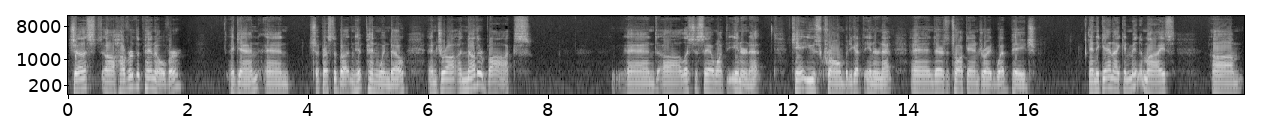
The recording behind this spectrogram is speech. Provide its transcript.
Just uh, hover the pen over again and press the button, hit pen window, and draw another box. And uh, let's just say I want the internet. Can't use Chrome, but you got the internet. And there's a Talk Android web page. And again, I can minimize. Um,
